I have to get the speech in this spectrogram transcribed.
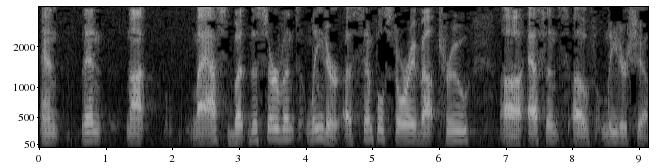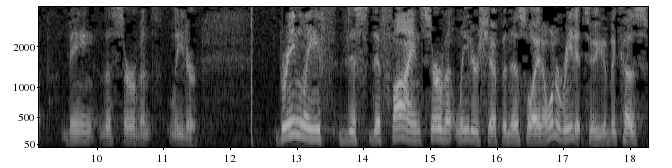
And then, not last, but the servant leader, a simple story about true uh, essence of leadership, being the servant leader. Greenleaf dis- defines servant leadership in this way, and I want to read it to you because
